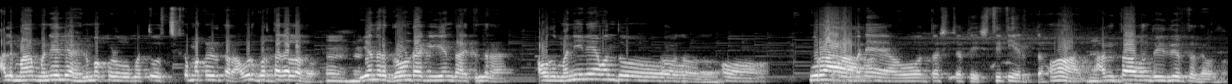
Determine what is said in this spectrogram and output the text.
ಅಲ್ಲಿ ಮನೆಯಲ್ಲಿ ಹೆಣ್ಮಕ್ಳು ಮತ್ತು ಚಿಕ್ಕ ಮಕ್ಕಳು ಇರ್ತಾರ ಅವ್ರಿಗೆ ಗೊತ್ತಾಗಲ್ಲ ಅದು. ಏನಾರ ಗ್ರೌಂಡ್ ಆಗಿ ಏನ್ ಆಯ್ತಂದ್ರ ಅವ್ರ ಮನಿನೇ ಒಂದು ಪೂರಾ ಮನೆ ಸ್ಥಿತಿ ಹಾ ಅಂತ ಒಂದು ಇದು ಇರ್ತದೆ ಅವ್ರದ್ದು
